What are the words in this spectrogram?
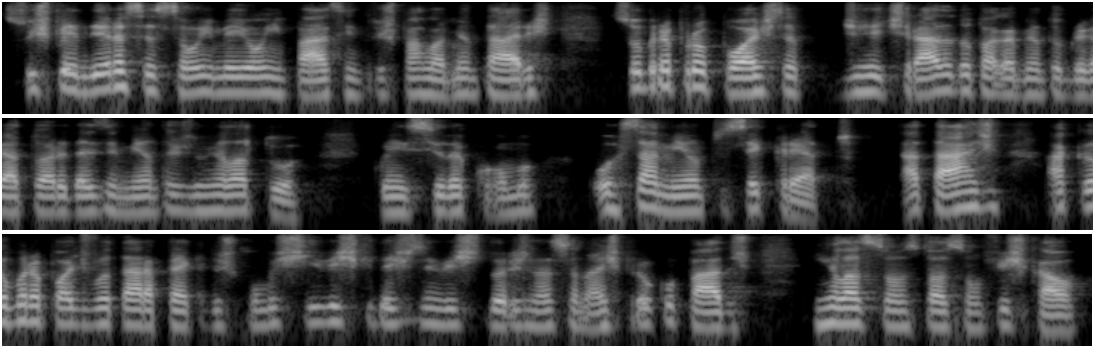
suspender a sessão em meio ao impasse entre os parlamentares sobre a proposta de retirada do pagamento obrigatório das emendas do relator, conhecida como orçamento secreto. À tarde, a Câmara pode votar a PEC dos combustíveis, que deixa os investidores nacionais preocupados em relação à situação fiscal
